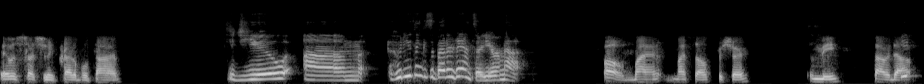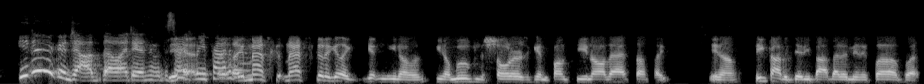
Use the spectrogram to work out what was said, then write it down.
it was such an incredible time. Did you? Um, who do you think is a better dancer, you or Matt? Oh, my myself for sure. Me, without a doubt. He, he did a good job though at Dancing with the Stars. Yeah, Were you proud like, of him? Matt's Matt's good at get, like getting you know you know moving the shoulders and getting funky and all that stuff. Like you know he probably did he bop better than me in the club, but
